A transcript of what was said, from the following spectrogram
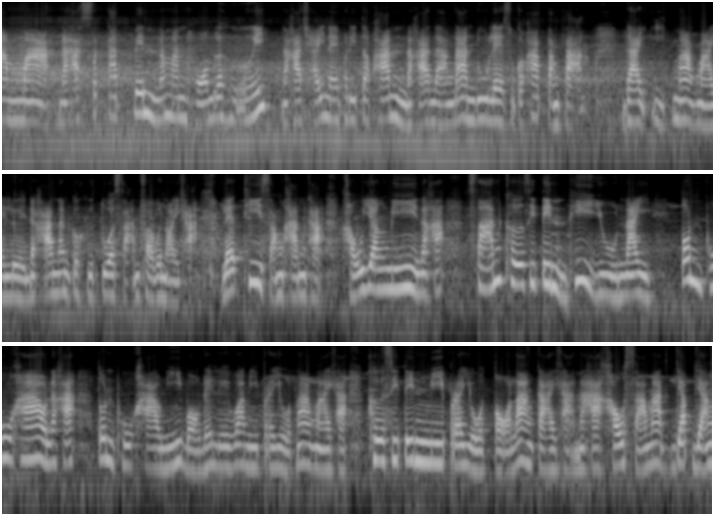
นำมานะคะสกัดเป็นน้ำมันหอมระเหยนะคะ ใช้ในผลิตภัณฑ์นะคะทางด้านดูแลสุขภาพต่างๆ ได้อีกมากมายเลยนะคะ นั่นก็คือตัวสารฟลาเวนอยด์ค่ะ และที่สำคัญค่ะ เขายังมีนะคะ สารเคอร์ซิตินที่อยู่ใน ต้นภูข้าวนะคะ ต้นภูข้าวนี้บอกได้เลยว่ามีประโยชน์มากมายค่ะเคอซิตินมีประโยชน์ต่อร่างกายค่ะนะคะ เขาสามารถยับยั้ง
